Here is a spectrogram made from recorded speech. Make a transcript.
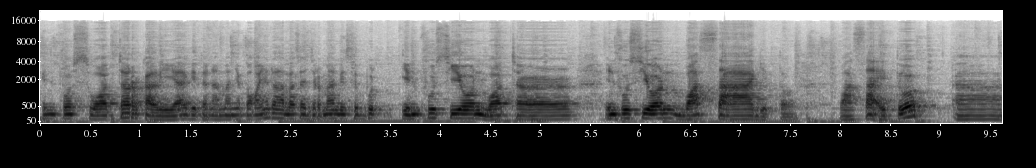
infus water kali ya gitu namanya pokoknya dalam bahasa Jerman disebut infusion water infusion wasa gitu wasa itu uh,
